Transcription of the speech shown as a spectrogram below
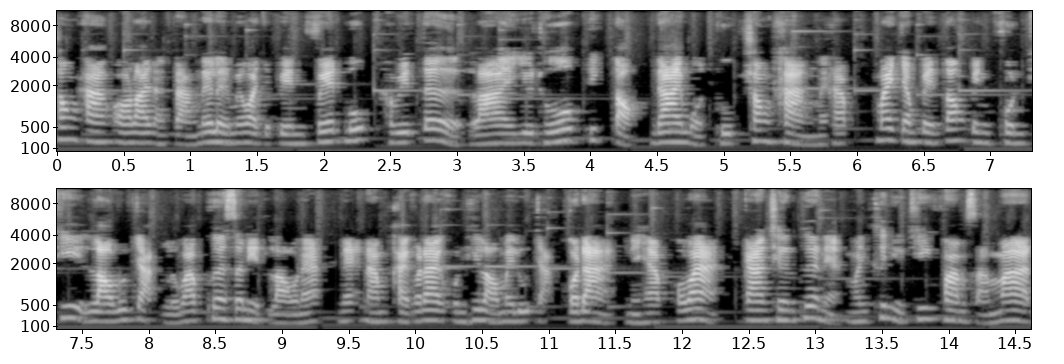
ช่องทางออนไลน์ต่างๆ ได้เลยไม่ว่าจะเป็น Facebook Twitter Line YouTube TikTok ได้หมดทุกช่องทางนะครับ ไม่จำเป็นต้องเป็นคนที่เรารู้จักหรือว่าเพื่อนสนิทเรานะ แนะนำใครก็ได้คนที่เราไม่รู้จักก็ได้นะครับ เพราะว่าการเชิญเพื่อนเนี่ยมันขึ้นอยู่ที่ความสามารถ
